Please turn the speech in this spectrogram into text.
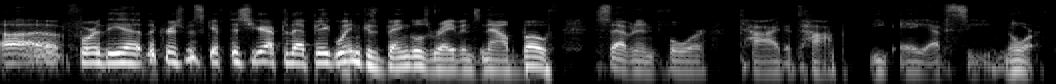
uh, for the uh, the Christmas gift this year after that big win because Bengals Ravens now both seven and four tied atop the AFC North.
